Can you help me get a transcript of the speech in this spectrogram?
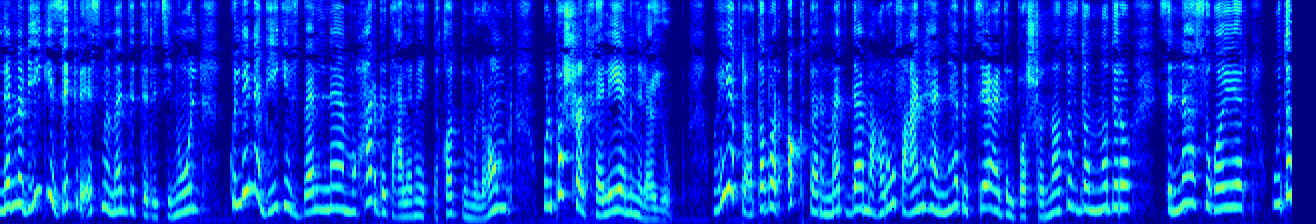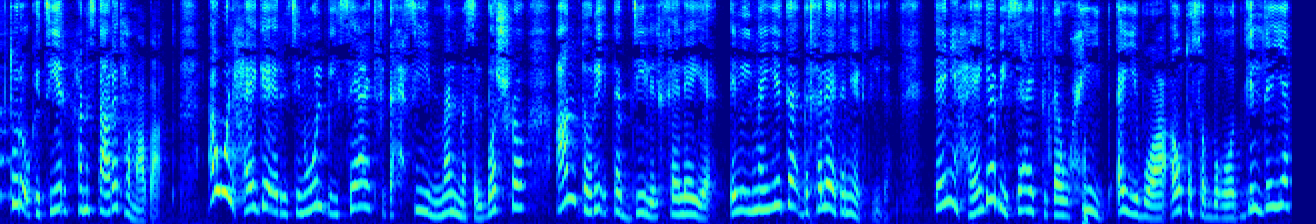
لما بيجي ذكر اسم مادة الريتينول كلنا بيجي في بالنا محاربة علامات تقدم العمر والبشرة الخالية من العيوب وهي بتعتبر أكتر مادة معروف عنها إنها بتساعد البشرة إنها تفضل نضرة سنها صغير وده بطرق كتير هنستعرضها مع بعض. أول حاجة الريتينول بيساعد في تحسين ملمس البشرة عن طريق تبديل الخلايا الميتة بخلايا تانية جديدة. تاني حاجة بيساعد في توحيد أي بقع أو تصبغات جلدية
